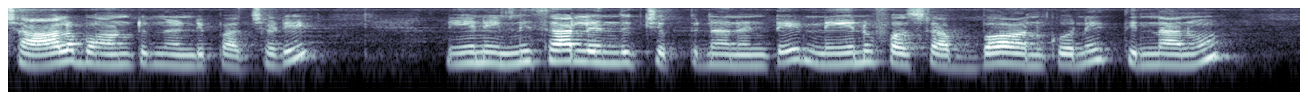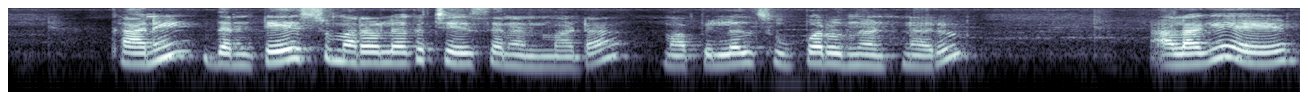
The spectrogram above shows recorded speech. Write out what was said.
చాలా బాగుంటుందండి పచ్చడి. నేను ఎన్నిసార్లు ఎందుకు చెప్తున్నానంటే నేను ఫస్ట్ అబ్బా అనుకొని తిన్నాను. కానీ దాని టేస్ట్ మరవలేక చేశానమాట మా పిల్లలు సూపర్ ఉందంటున్నారు. అలాగే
